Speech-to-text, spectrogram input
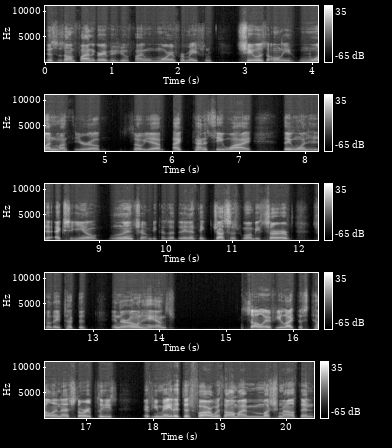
this is on Find the Grave. If you find more information, she was only one month year old. So yeah, I kind of see why they wanted to actually you know lynch them because they didn't think justice was going to be served. So they took it in their own hands. So if you like this telling that story, please, if you made it this far with all my mush mouth and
